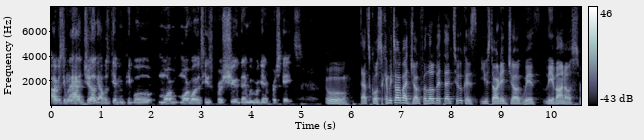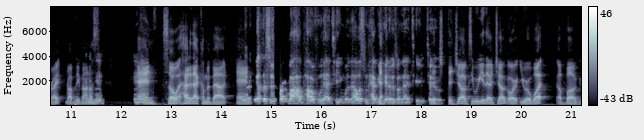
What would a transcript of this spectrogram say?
obviously when I had Jug, I was giving people more more royalties per shoe than we were getting per skates. Ooh, that's cool. So can we talk about Jug for a little bit then too? Because you started Jug with Livanos, right? Rob Livanos. Mhm. Mhm. And so how did that come about? And Let- let's just talk about how powerful that team was. That was some heavy That- hitters on that team too. the, the Jugs, you were either a Jug or you were what? A bug.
